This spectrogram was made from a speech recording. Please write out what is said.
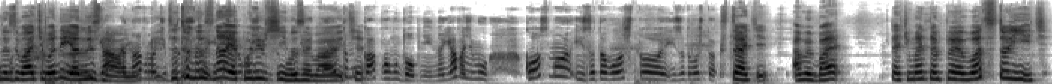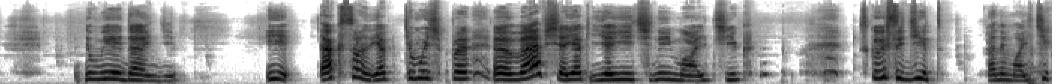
лупа. називають вони, я Э, не Я, знаю. она вроде Зато быстрая не и знаю, быстро як вони машин всі заполняет, називаються. Поэтому как вам удобнее. Но я возьму Космо из-за того, что из-за того, что Кстати, а ви ба... Кстати, у мене там перевод стоїть. Не вміє Денді. І Ексон як чомусь перевевся, як яєчний мальчик. Скоро сидить, а не мальчик.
